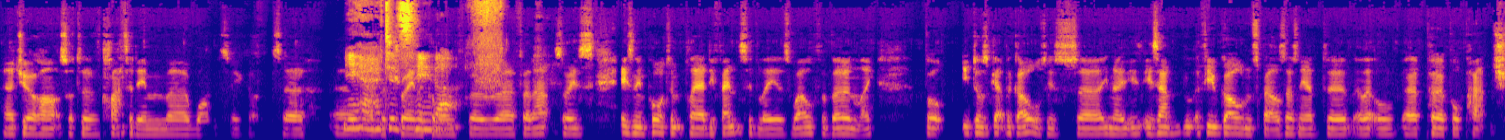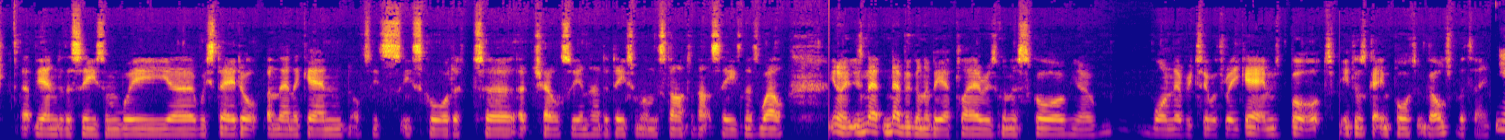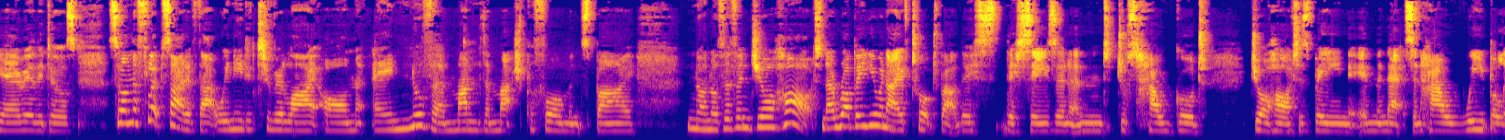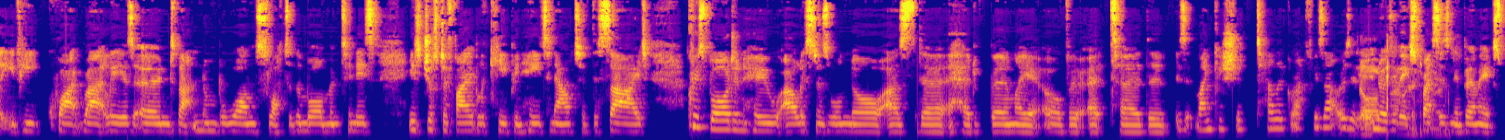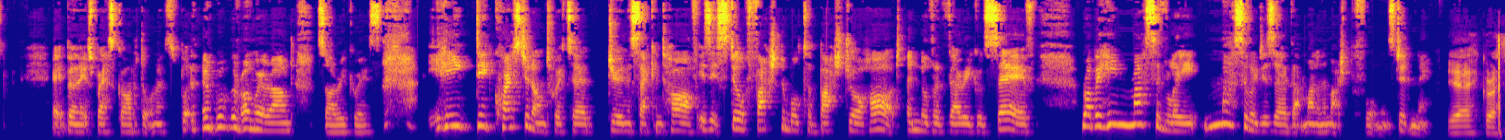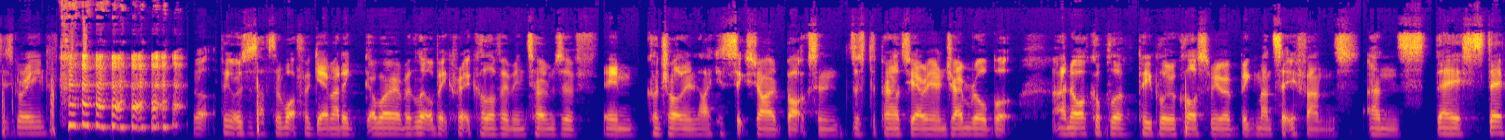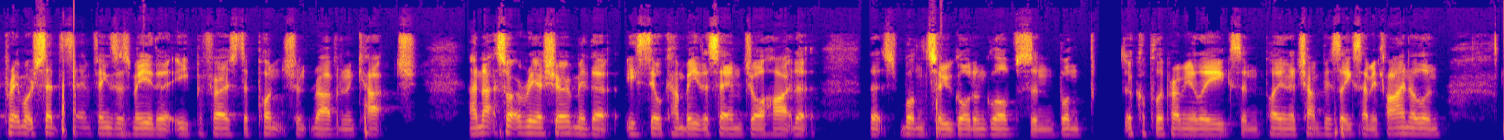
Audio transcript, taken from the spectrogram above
uh, Joe Hart sort of clattered him uh, once. He got uh, uh yeah, I did see that. for uh, for that. So he's he's an important player defensively as well for Burnley but he does get the goals. He's uh, you know he's had a few golden spells, hasn't he? Had a, a little uh, purple patch at the end of the season. We uh, we stayed up, and then again, obviously he scored at uh, at Chelsea and had a decent one the start of that season as well. You know, he's ne- never going to be a player who's going to score you know one every two or three games, but he does get important goals for the team. Yeah, it really does. So on the flip side of that, we needed to rely on another man of the match performance by none other than Joe Hart. Now, Robbie, you and I have talked about this this season and just how good Joe Hart has been in the nets and how we believe he quite rightly has earned that number one slot at the moment and is is justifiably keeping Heaton out of the side. Chris Boden, who our listeners will know as the head of Burnley over at uh, the is it Lancashire Telegraph? Is that or is it? No, no, is it the Express? Isn't it Burnley? Burnley Express. God, I don't want to split them up the wrong way around. Sorry, Chris. He did question on Twitter during the second half: Is it still fashionable to bash Joe Hart? Another very good save. Robbie, he massively, massively deserved that man of the match performance, didn't he? Yeah, grass is green. I think it was just after the Watford game. I did I were a little bit critical of him in terms of him controlling like his six yard box and just the penalty area in general, but I know a couple of people who are close to me who are big Man City fans, and they they pretty much said the same things as me that he prefers to punch rather than catch, and that sort of reassured me that he still can be the same Joe Hart that that's won two Golden Gloves and won a couple of Premier Leagues and playing a Champions League semi final and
